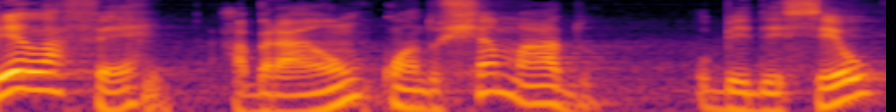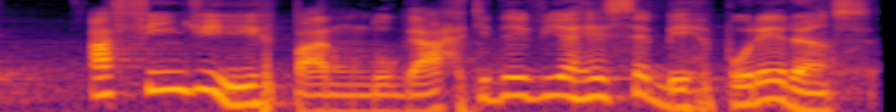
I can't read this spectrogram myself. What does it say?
Pela fé, Abraão, quando chamado, obedeceu a fim de ir para um lugar que devia receber por herança.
